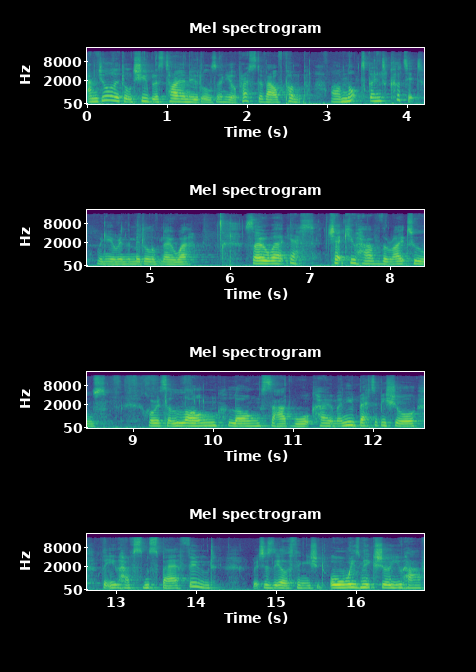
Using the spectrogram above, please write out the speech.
And your little tubeless tyre noodles and your Presta valve pump are not going to cut it when you're in the middle of nowhere. So uh, yes, check you have the right tools or it's a long, long, sad walk home and you'd better be sure that you have some spare food, which is the other thing you should always make sure you have.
